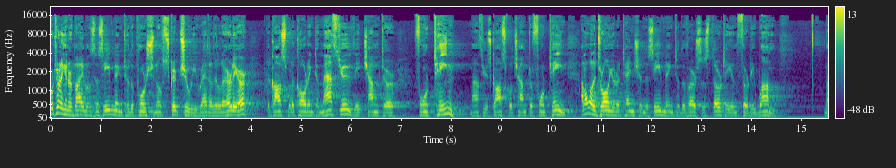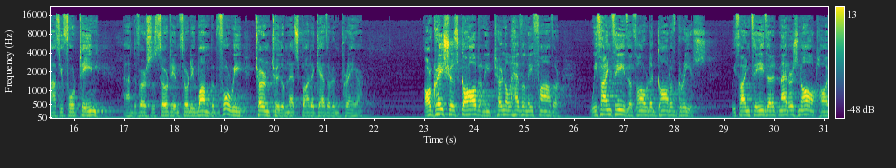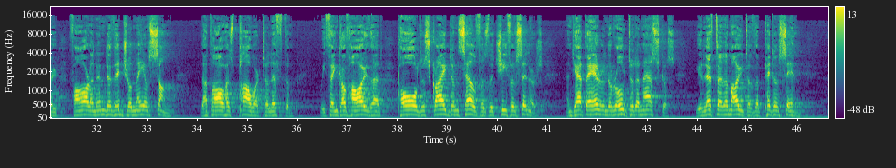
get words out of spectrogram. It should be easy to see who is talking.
Speaker 1: We're turning in our Bibles this evening to the portion of Scripture we read a little earlier, the Gospel according to Matthew, the chapter 14, Matthew's Gospel, chapter 14. And I want to draw your attention this evening to the verses 30 and 31. Matthew 14 and the verses 30 and 31. But before we turn to them, let's bow together in prayer. Our gracious God and eternal Heavenly Father, we thank Thee that Thou art a God of grace. We thank Thee that it matters not how far an individual may have sunk, that Thou hast power to lift them. We think of how that Paul described himself as the chief of sinners, and yet there in the road to Damascus, you lifted him out of the pit of sin,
